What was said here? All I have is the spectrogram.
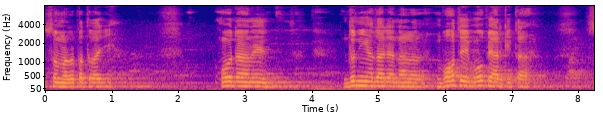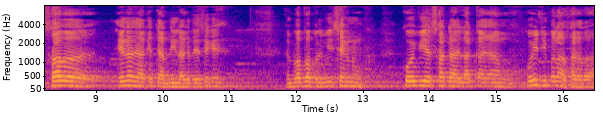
ਸਮਰਪਿਤ ਵਾ ਜੀ। ਉਹਨਾਂ ਨੇ ਦੁਨੀਆਦਾਰਾਂ ਨਾਲ ਬਹੁਤੇ ਮੋਹ ਪਿਆਰ ਕੀਤਾ। ਸਭ ਇਹਨਾਂ ਜਾ ਆ ਕੇ ਚਰਨੀ ਲੱਗਦੇ ਸੀਗੇ। ਬਾਬਾ ਬਲਵੀਰ ਸਿੰਘ ਨੂੰ ਕੋਈ ਵੀ ਸਾਡਾ ਇਲਾਕਾ ਜਾਂ ਕੋਈ ਨਹੀਂ ਭੁਲਾ ਸਕਦਾ,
